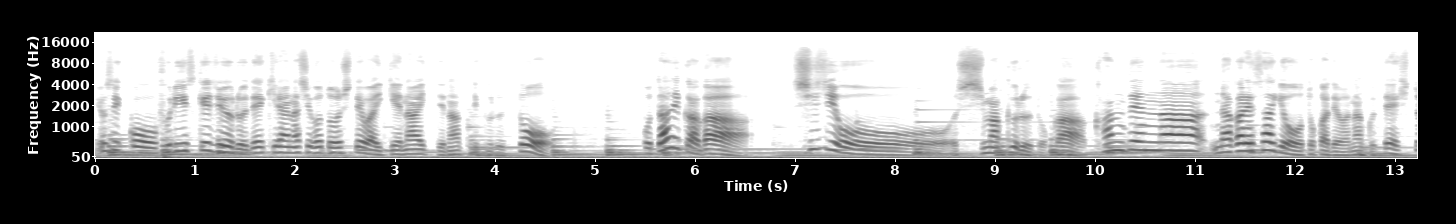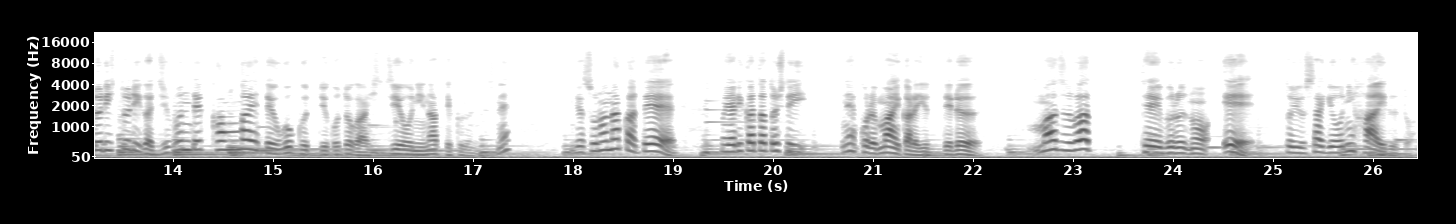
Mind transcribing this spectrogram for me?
要するにこうフリースケジュールで嫌いな仕事をしてはいけないってなってくるとこう誰かが指示をしまくるとか完全な流れ作業とかではなくて一人一人が自分で考えて動くっていうことが必要になってくるんですね。でその中でやり方としてねこれ前から言ってるまずはテーブルの A という作業に入ると。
